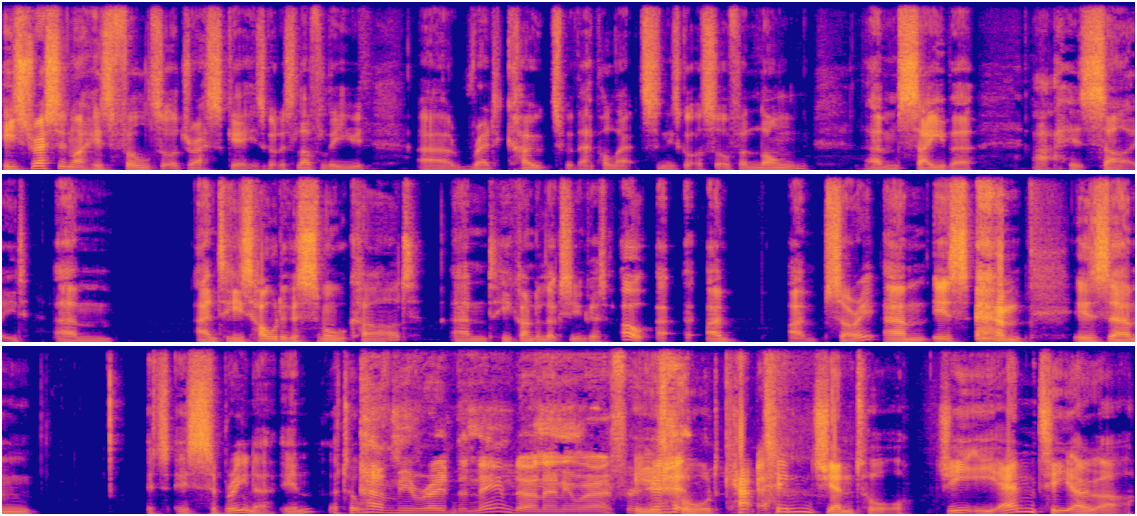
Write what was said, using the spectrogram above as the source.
He's dressed in like his full sort of dress gear. He's got this lovely uh, red coat with epaulettes, and he's got a sort of a long um, saber at his side. Um, and he's holding a small card, and he kind of looks at you and goes, "Oh, uh, uh, I'm I'm sorry. Um, is is um." Is, is Sabrina in at all? Have me write the name down anywhere. I He forget. is called Captain Gentor. G E N T O R.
